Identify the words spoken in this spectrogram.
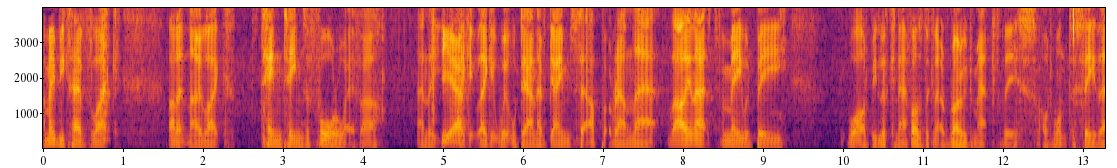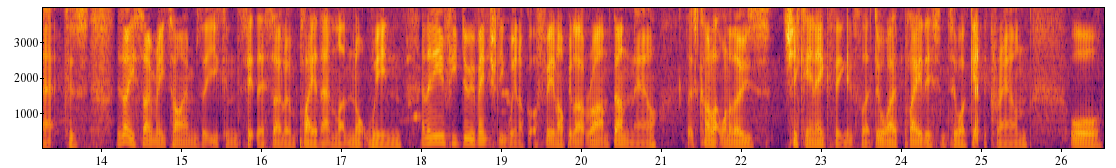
and maybe you could have like I don't know like ten teams of four or whatever, and they, Yeah. they get they get whittled down, have games set up around that. I think that for me would be what I'd be looking at if I was looking at a roadmap for this. I would want to see that because there's only so many times that you can sit there solo and play that and like not win. And then even if you do eventually win, I've got a feeling I'll be like, right, I'm done now. That's kind of like one of those chicken and egg things. It's like, do I play this until I get the crown, or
